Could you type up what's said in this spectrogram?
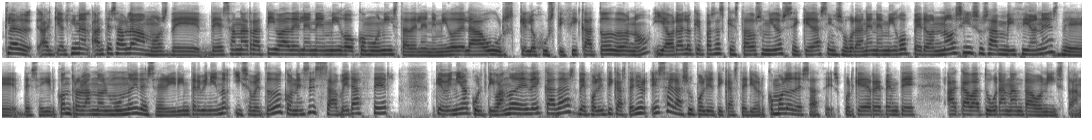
Claro, aquí al final, antes hablábamos de, de esa narrativa del enemigo comunista, del enemigo de la URSS, que lo justifica todo, ¿no? Y ahora lo que pasa es que Estados Unidos se queda sin su gran enemigo, pero no sin sus ambiciones de, de seguir controlando el mundo y de seguir interviniendo, y sobre todo con ese saber hacer que venía cultivando de décadas de política exterior. Esa era su política exterior. ¿Cómo lo deshaces? Porque de repente acaba tu gran antagonista, ¿no?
